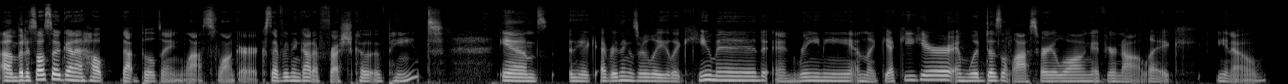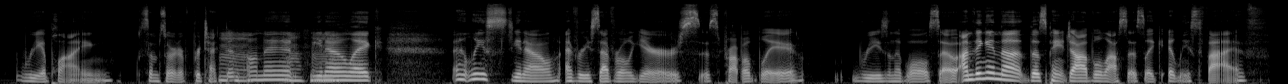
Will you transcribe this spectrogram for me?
Um, but it's also going to help that building last longer because everything got a fresh coat of paint, and like everything's really like humid and rainy and like yucky here. And wood doesn't last very long if you're not like you know reapplying some sort of protectant on it. You know, like at least you know every several years is probably reasonable. So I'm thinking that this paint job will last us like at least five.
